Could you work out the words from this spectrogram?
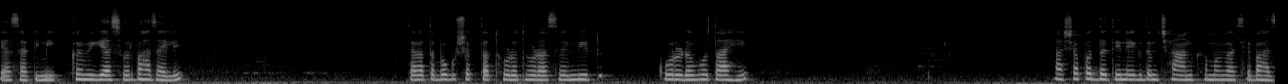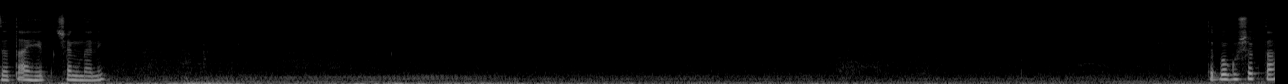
यासाठी मी कमी गॅसवर भाजायले. तर आता बघू शकता थोडं थोडं असं मीठ कोरडं होत आहे. अशा पद्धतीने एकदम छान खमंग असे भाजत आहेत शेंगदाणे. तर बघू शकता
